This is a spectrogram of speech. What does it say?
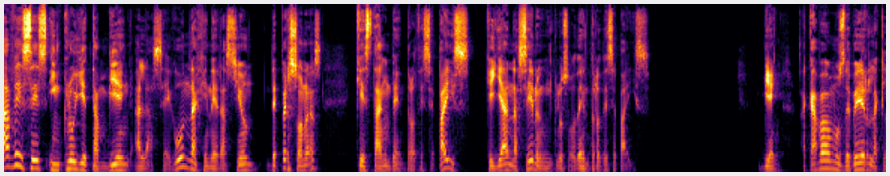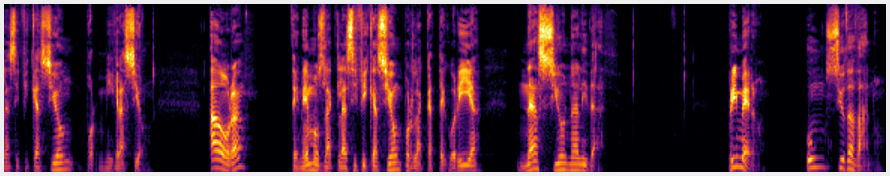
A veces incluye también a la segunda generación de personas que están dentro de ese país, que ya nacieron incluso dentro de ese país. Bien, acabamos de ver la clasificación por migración. Ahora tenemos la clasificación por la categoría nacionalidad. Primero, un ciudadano.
